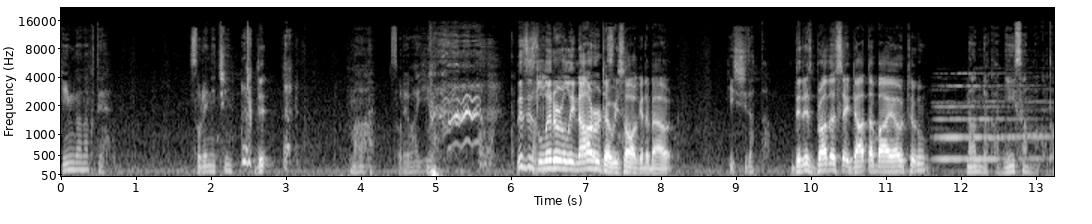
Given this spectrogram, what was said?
品がなくてそれにチンまあそれはいい This is literally Naruto he's talking about. 必死だった Did his brother say Dattebayo too? なんだか兄さんのこと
